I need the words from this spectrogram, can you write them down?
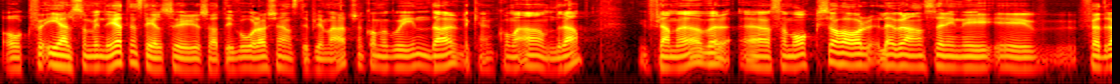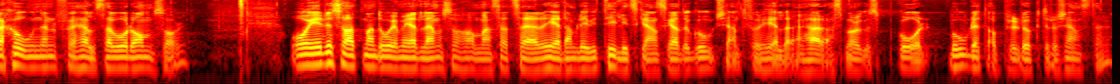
Och för E-hälsomyndighetens del så är det så att det är våra tjänster primärt som kommer gå in där. Det kan komma andra framöver eh, som också har leveranser in i, i Federationen för hälsa, vård och omsorg. Och är det så att man då är medlem så har man så att säga redan blivit tillitsgranskad och godkänt för hela det här smörgåsbordet av produkter och tjänster.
